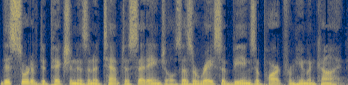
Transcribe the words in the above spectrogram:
this sort of depiction is an attempt to set angels as a race of beings apart from humankind.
